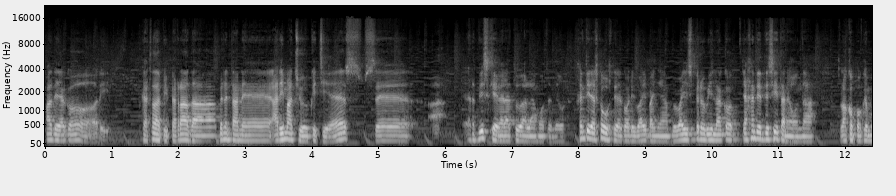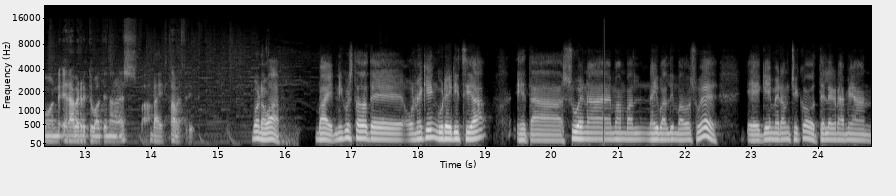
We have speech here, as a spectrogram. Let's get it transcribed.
aldeako, hori, gatza da piperra da, benetan e, arimatxu eukitzi ez, ze erdizke garatu dela moten dugu. Gentire asko guztiak hori bai, baina bai espero bilako, ja jenti dizitan egon da, lako Pokemon eraberritu batena ez, ba, bai. ez da besterik. Bueno, ba, bai, nik uste dute honekin gure iritzia, eta zuena eman nahi baldin badozue, e, gamerauntxiko telegramean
